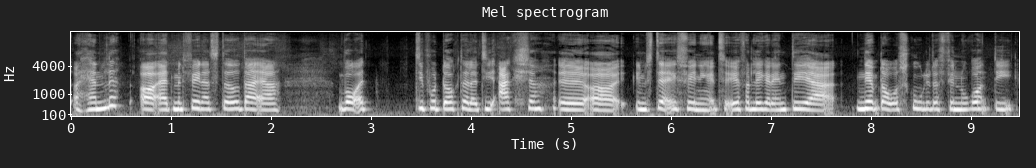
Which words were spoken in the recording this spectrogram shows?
at handle, og at man finder et sted, der er, hvor at de produkter eller de aktier øh, og investeringsforeninger til ETF'er ligger derinde, det er nemt overskueligt at finde rundt i.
